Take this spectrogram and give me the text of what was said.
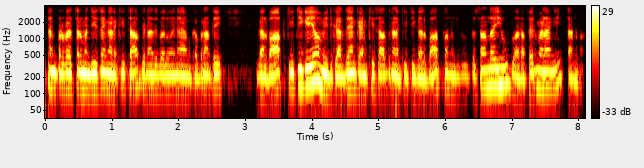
ਸਨ ਪ੍ਰੋਫੈਸਰ ਮਨਜੀਤ ਸਿੰਘ ਅਣਖੀ ਸਾਹਿਬ ਜਿਨ੍ਹਾਂ ਦੇ ਵੱਲੋਂ ਇਹਨਾਂ ਅਹਿਮ ਖਬਰਾਂ ਤੇ ਗੱਲਬਾਤ ਕੀਤੀ ਗਈ ਹੈ। ਉਮੀਦ ਕਰਦੇ ਹਾਂ ਕਿ ਅਣਖੀ ਸਾਹਿਬ ਦੇ ਨਾਲ ਕੀਤੀ ਗੱਲਬਾਤ ਤੁਹਾਨੂੰ ਜ਼ਰੂਰ ਪਸੰਦ ਆਈ ਹੋਊ। ਦੁਬਾਰਾ ਫਿਰ ਮਿਲਾਂਗੇ। ਧੰਨਵਾਦ।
